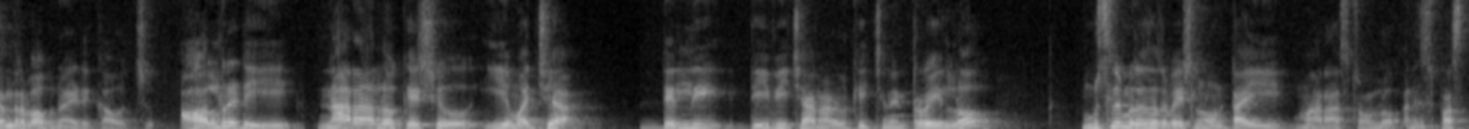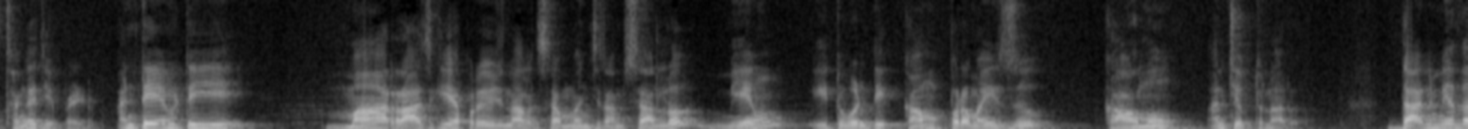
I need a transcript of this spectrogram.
చంద్రబాబు నాయుడు కావచ్చు. ఆల్రెడీ నారా లోకేష్ ఈ మధ్య ఢిల్లీ టీవీ ఛానళ్ళకి ఇచ్చిన ఇంటర్వ్యూలో ముస్లిం రిజర్వేషన్లు ఉంటాయి మా రాష్ట్రంలో అని స్పష్టంగా చెప్పాడు. అంటే ఏమిటి? మా రాజకీయ ప్రయోజనాలకు సంబంధించిన అంశాల్లో మేము ఎటువంటి కాంప్రమైజు కాము అని చెప్తున్నారు. దాని మీద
